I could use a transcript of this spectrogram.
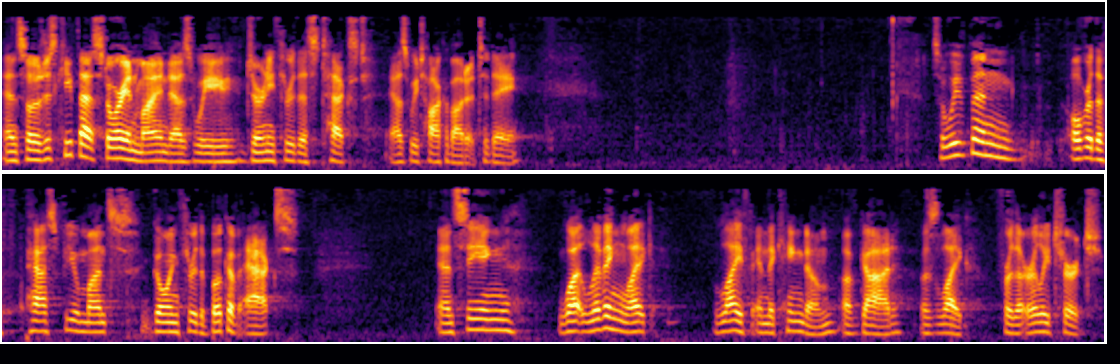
And so just keep that story in mind as we journey through this text as we talk about it today. So we've been over the past few months going through the book of Acts and seeing what living like life in the kingdom of God was like for the early church.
